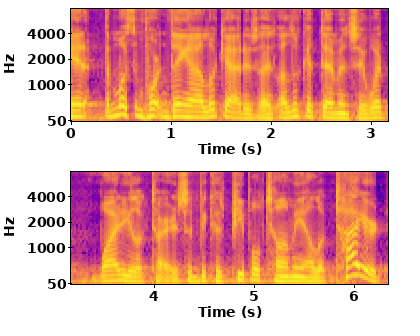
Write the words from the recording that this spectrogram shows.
And the most important thing I look at is I, I look at them and say, what, why do you look tired? I said, because people tell me I look tired.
